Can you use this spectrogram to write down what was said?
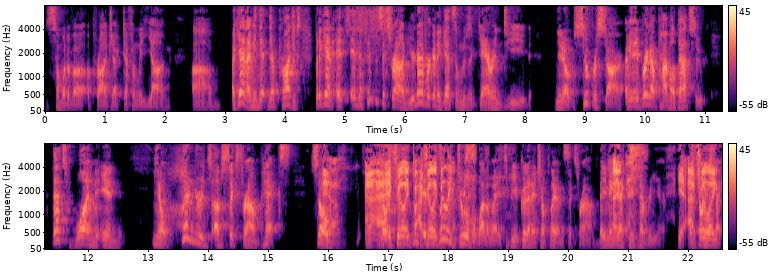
somewhat of a, a, project, definitely young. Um, again, I mean they're, they're projects, but again, it, in the fifth and sixth round, you're never going to get someone who's a guaranteed, you know, superstar. I mean, they bring up Pavel Datsyuk. That's one in you know, hundreds of sixth round picks. So, yeah. And I, know, I feel like I feel like really the, doable, by the way, to be a good NHL player in the sixth round. They make I, that case every year. Yeah, I feel like.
